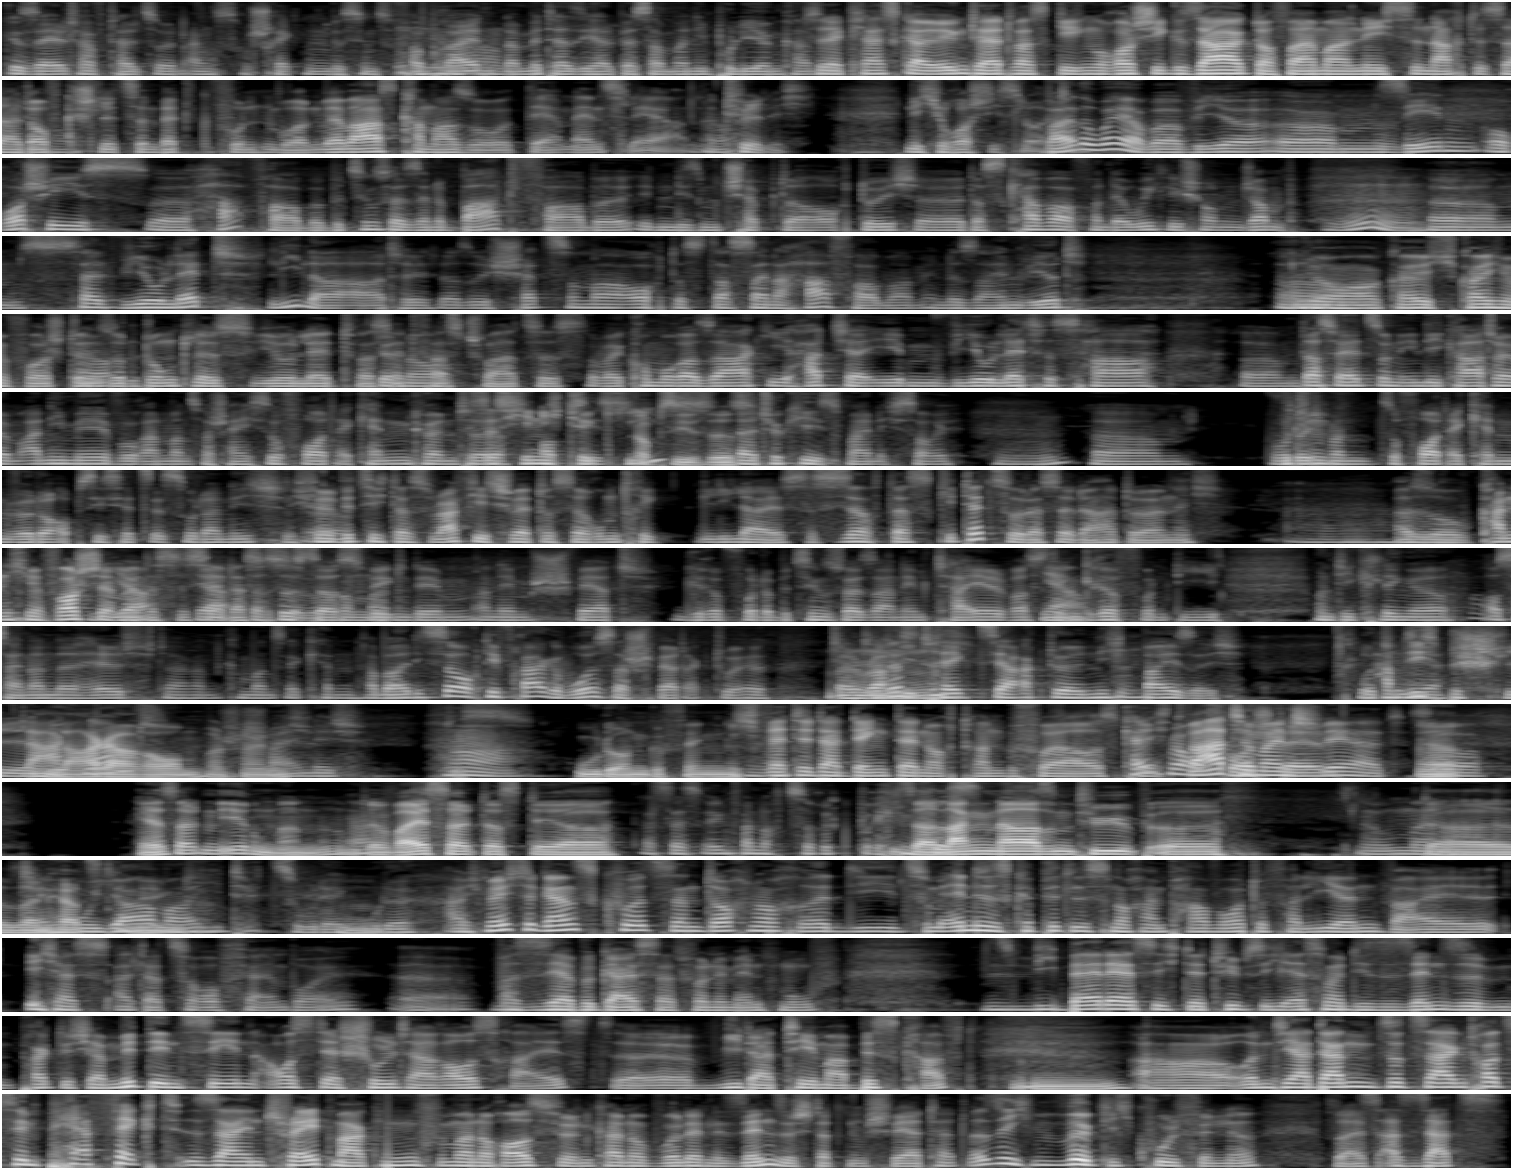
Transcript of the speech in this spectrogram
Gesellschaft halt so in Angst und Schrecken ein bisschen zu verbreiten, Ja. damit er sie halt besser manipulieren kann. So der Klassiker, irgendwer hat was gegen Roshi gesagt, auf einmal nächste Nacht ist er halt aufgeschlitzt im Bett gefunden worden. Wer war es? Kamaso, der Manslayer, natürlich. Nicht Orochis Leute. By the way, aber wir ähm, sehen Orochis äh, Haarfarbe beziehungsweise seine Bartfarbe in diesem Chapter auch durch äh, das Cover von der Weekly Shonen Jump. Hm. Ähm, es ist halt violett-lila-artig. Also ich schätze mal auch, dass das seine Haarfarbe am Ende sein wird. Ähm, Ja, kann ich, kann ich mir vorstellen. ja. So ein dunkles Violett, was Genau. halt fast schwarz ist. Weil Komurasaki hat ja eben violettes Haar. Ähm, das wäre jetzt so ein Indikator im Anime, woran man es wahrscheinlich sofort erkennen könnte. Ist das hier nicht ob sie's- Türkis? Ob sie es ist. Äh, Türkis, meine ich, sorry. Mhm. Ähm, wodurch man sofort erkennen würde, ob sie es jetzt ist oder nicht. Ich finde Äh, witzig, dass Ruffys Schwert, das er rumträgt, lila ist. Das ist auch das Kitetsu, das er da hat, oder nicht? Also kann ich mir vorstellen, weil das ist ja, das, das was ist er das wegen hat. dem an dem Schwertgriff oder beziehungsweise an dem Teil, was Ja. den Griff und die und die Klinge auseinanderhält. Daran kann man es erkennen. Aber die ist ja auch die Frage, wo ist das Schwert aktuell? Weil Mhm. Ruffy Mhm. trägt es ja aktuell nicht bei sich. Wurde Haben sie es beschlagnahmt? Lagerraum wahrscheinlich. wahrscheinlich? Ha. Udon-Gefängnis. Ich wette, da denkt er noch dran, bevor er Kann ich ausbricht. mir auch Warte, mein vorstellen. Schwert. So, Ja. Er ist halt ein Ehrenmann. Ne? Und Ja. er weiß halt, dass der, dass er es irgendwann noch zurückbringt. dieser Langnasen-Typ äh, Oh da sein Herz hängt. Itetsu, der Ja. Gute. Aber ich möchte ganz kurz dann doch noch äh, die zum Ende des Kapitels noch ein paar Worte verlieren, weil ich als alter Zorro-Fanboy äh, war sehr begeistert von dem Endmove. Wie badassig der Typ sich erstmal diese Sense praktisch ja mit den Zähnen aus der Schulter rausreißt. Äh, wieder Thema Bisskraft. Mhm. Äh, und ja dann sozusagen trotzdem perfekt seinen Trademark-Move immer noch ausführen kann, obwohl er eine Sense statt einem Schwert hat, was ich wirklich cool finde, so als Ersatz.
